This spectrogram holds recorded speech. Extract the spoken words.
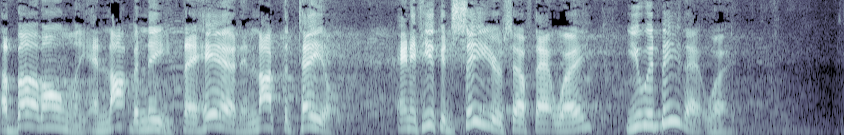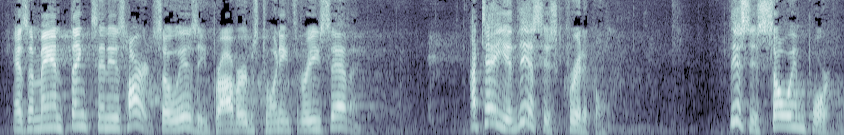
above only and not beneath, the head and not the tail. And if you could see yourself that way, you would be that way. As a man thinks in his heart, so is he. Proverbs 23 7. I tell you, this is critical. This is so important.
